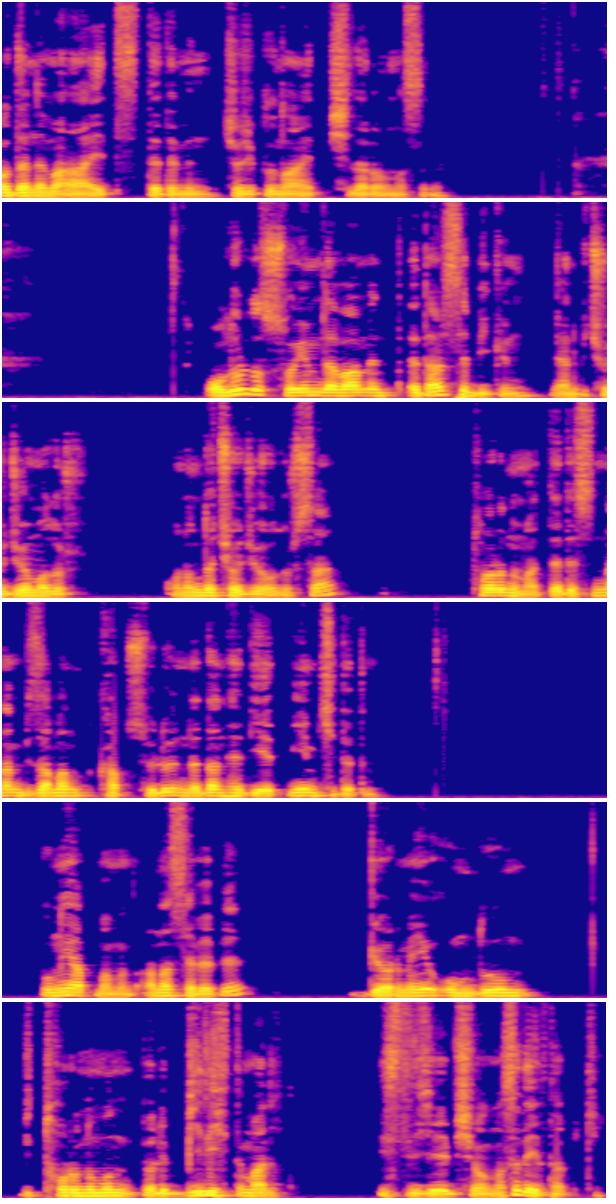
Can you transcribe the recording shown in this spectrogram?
O döneme ait, dedemin çocukluğuna ait bir şeyler olmasını. Olur da soyum devam ederse bir gün, yani bir çocuğum olur, onun da çocuğu olursa, torunuma dedesinden bir zaman kapsülü neden hediye etmeyeyim ki dedim. Bunu yapmamın ana sebebi görmeyi umduğum bir torunumun böyle bir ihtimal isteyeceği bir şey olması değil tabii ki.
